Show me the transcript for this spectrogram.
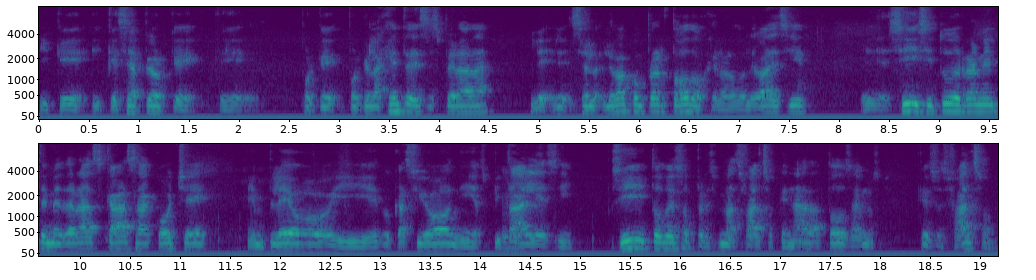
y que, y que sea peor que, que- porque, porque la gente desesperada le, le- se le va a comprar todo, Gerardo, le va a decir, eh, sí, si tú realmente me darás casa, coche, empleo y educación y hospitales y sí, todo eso, pero es más falso que nada. Todos sabemos que eso es falso.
